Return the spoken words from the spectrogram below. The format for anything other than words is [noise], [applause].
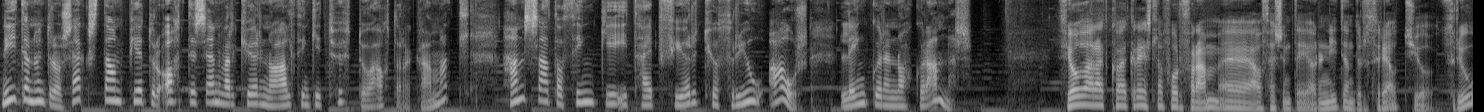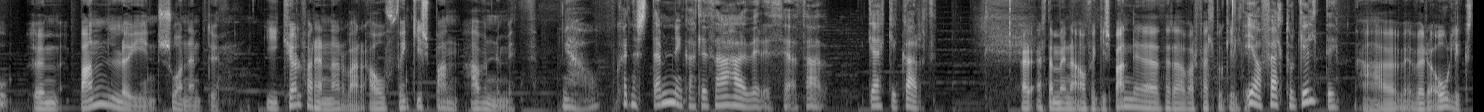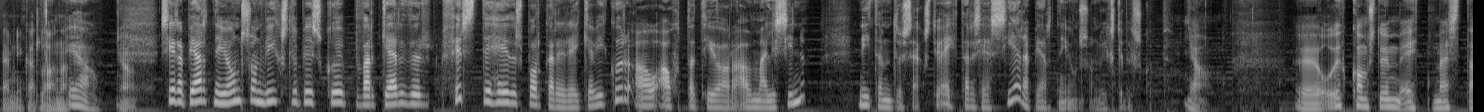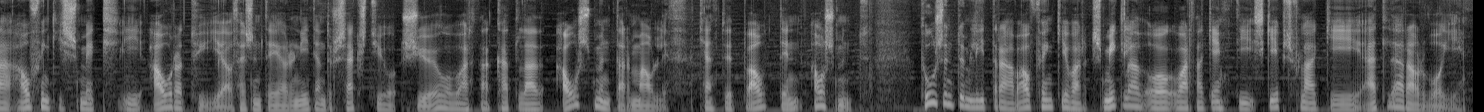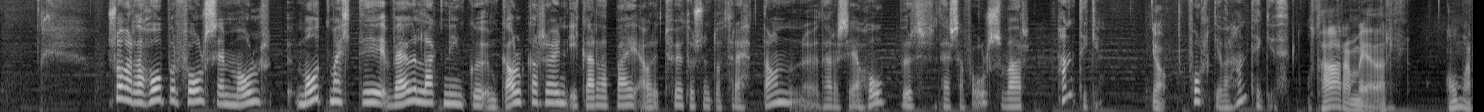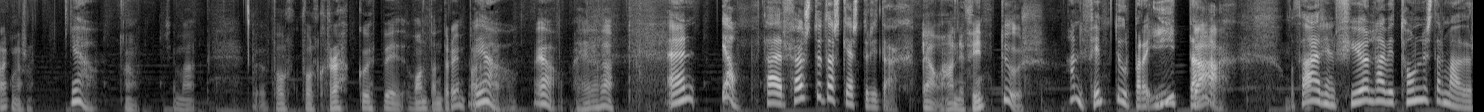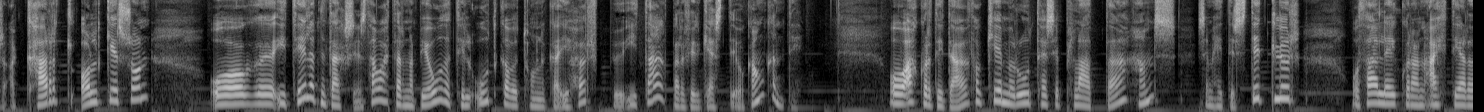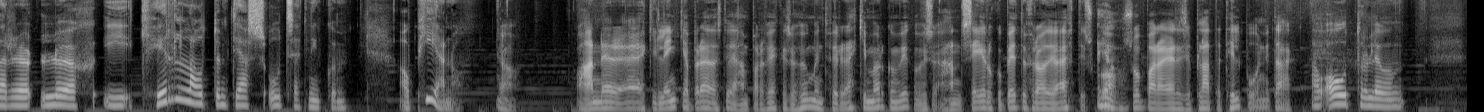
1916 Pétur Ottisen var kjörin á alþingi 28 ára gamall. Hann satt á þingi í tæp 43 ár, lengur en nokkur annar. Þjóðaratkvað Greisla fór fram eh, á þessum degi árið 1933 um bannlaugin svo nefndu. Í kjölfar hennar var áfengisbann afnumið. Já, hvernig stemning allir það hafi verið þegar það gekk í gard? Er þetta að meina áfengisbanni eða þegar það var felt og gildi? Já, felt og gildi. Það hafi verið ólík stemning allavega. Já. Já. Sýra Bjarni Jónsson Víkslubiskup var gerður fyrsti heiðusborgari Reykjavíkur á 80 ára afmæli sínu 1961. Það er að segja Sýra Bjarni Jónsson Víkslubiskup. Já. Uh, og uppkomst um eitt mesta áfengismikl í áratugja á þessum degi árið 1967 og var það kallað ásmundarmálið, kent við bátinn ásmund. Þúsundum lítra af áfengi var smiklað og var það gemt í skipsflagi í Ellerárvogi. Svo var það hópur fól sem mól, mótmælti veglagningu um Gálgarhaun í Garðabæ árið 2013. Það er að segja hópur þessa fólks var handtekinn. Já. Fólki var handtekið. Og það er að meðal Ómar Ragnarsson. Já. Já sem að fólk, fólk rökku upp við vondan draum. En já, það er föstudagsgestur í dag. Já, hann er 50. Hann er 50 bara í, í dag. dag. Og það er hinn fjölhæfi tónlistarmadur að Karl Olgersson og eh, í tilhefni dagsins þá ætlar hann að bjóða til útgafu tónleika í hörpu í dag bara fyrir gesti og gangandi. Og akkurat í dag þá kemur út þessi plata hans sem heitir Stillur og það leikur hann ættjarðar lög í kyrlátum jazz útsetningum á piano. Já, og hann er ekki lengi að bregðast við, hann bara fekk þessi hugmynd fyrir ekki mörgum vikum, hann segir okkur betur frá því á eftir, sko, já. svo bara er þessi plata tilbúin í dag. Á ótrúlegum,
